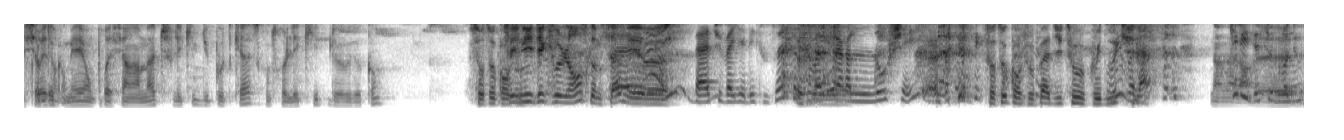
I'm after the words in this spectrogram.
C'est Caen. mais on pourrait faire un match, l'équipe du podcast contre l'équipe de, de Caen. Surtout quand, C'est une idée que je lance comme ça, mais Euh, euh, Oui, bah tu vas y aller tout seul parce qu'on va se faire locher. surtout qu'on joue pas du tout au oui, Quidditch. voilà. non, non, Quelle alors, idée, ce grenou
